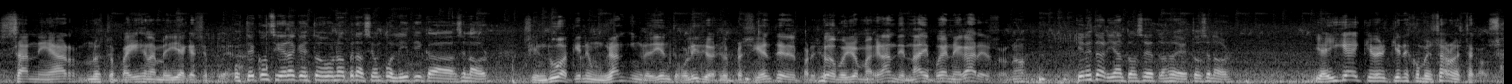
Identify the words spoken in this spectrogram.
sanear nuestro país en la medida que se pueda. ¿Usted considera que esto es una operación política, senador? Sin duda tiene un gran ingrediente político, es el presidente del partido de oposición más grande, nadie puede negar eso, ¿no? ¿Quién estaría entonces detrás de esto, senador? Y ahí hay que ver quiénes comenzaron esta causa.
